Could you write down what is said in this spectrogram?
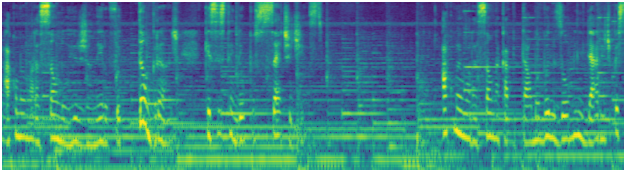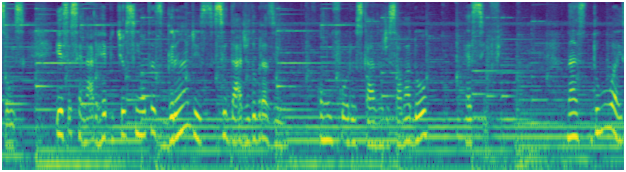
A comemoração no Rio de Janeiro foi tão grande que se estendeu por sete dias. A comemoração na capital mobilizou milhares de pessoas e esse cenário repetiu-se em outras grandes cidades do Brasil, como foram os casos de Salvador, Recife. Nas duas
